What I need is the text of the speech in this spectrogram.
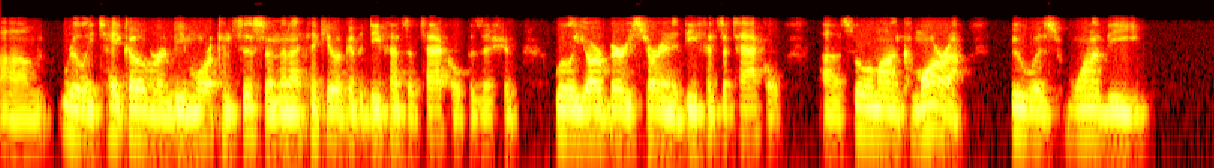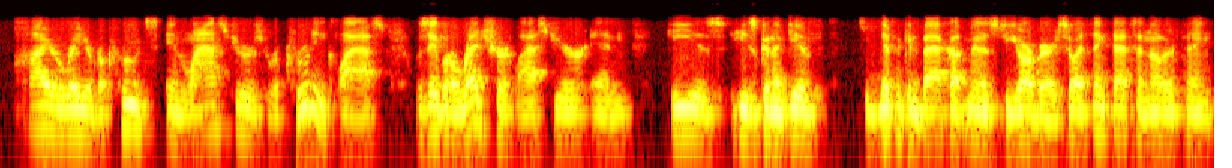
um, really take over and be more consistent. And then I think you look at the defensive tackle position. Willie Yarbrough starting a defensive tackle. Uh, Suleiman Kamara, who was one of the higher rated recruits in last year's recruiting class, was able to redshirt last year, and he is he's going to give significant backup minutes to Yarbrough. So I think that's another thing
